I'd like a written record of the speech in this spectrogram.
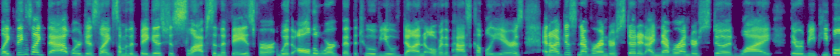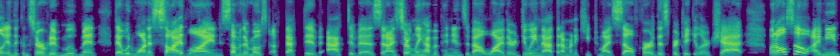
Like things like that were just like some of the biggest just slaps in the face for with all the work that the two of you have done over the past couple years. And I've just never understood it. I never understood why there would be people in the conservative movement that would want to sideline some of their most effective activists. And I certainly have opinions about why they're doing that that I'm going to keep to myself myself for this particular chat. But also, I mean,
